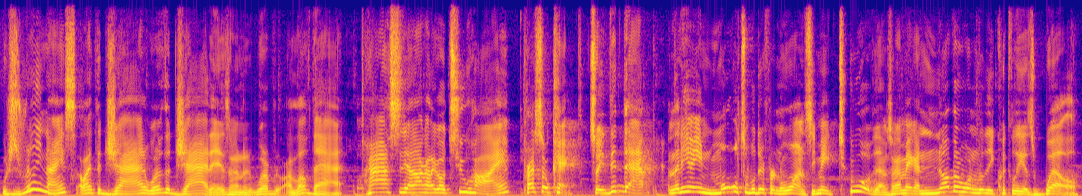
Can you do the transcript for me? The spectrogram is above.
which is really nice. I like the JAD, whatever the JAD is. I'm gonna, whatever, I love that. Opacity, I'm not gonna go too high. Press OK. So he did that, and then he made multiple different ones. He made two of them, so I'm gonna make another one really quickly as well.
